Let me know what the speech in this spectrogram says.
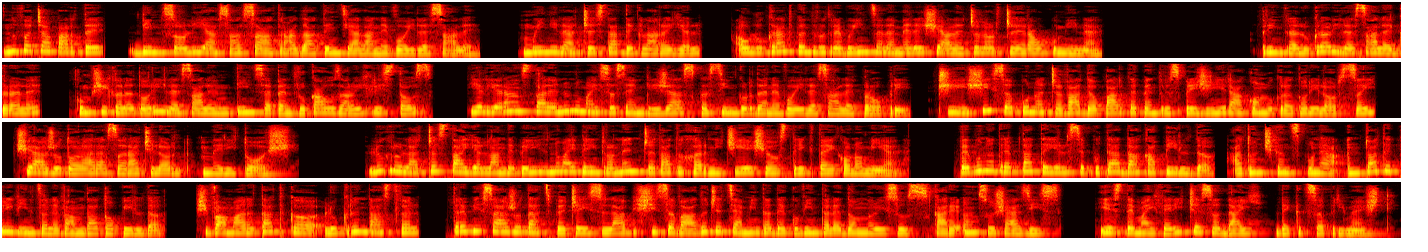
Nu făcea parte din solia sa să atragă atenția la nevoile sale. Mâinile acestea, declară el, au lucrat pentru trebuințele mele și ale celor ce erau cu mine. Printre lucrările sale grele, cum și călătoriile sale întinse pentru cauza lui Hristos, el era în stare nu numai să se îngrijească singur de nevoile sale proprii, ci și să pună ceva deoparte pentru sprijinirea conlucrătorilor săi și ajutorarea săracilor meritoși. Lucrul acesta el l-a îndeplinit numai printr-o neîncetată hărnicie și o strictă economie. Pe bună dreptate el se putea da ca pildă atunci când spunea în toate privințele v-am dat o pildă și v-am arătat că, lucrând astfel, trebuie să ajutați pe cei slabi și să vă aduceți aminte de cuvintele Domnului Isus, care însuși a zis, este mai ferice să dai decât să primești.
